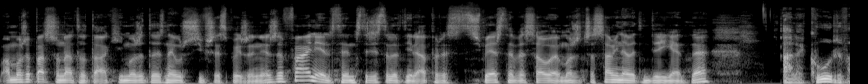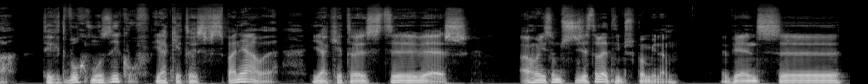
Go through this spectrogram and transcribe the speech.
A może patrzą na to tak i może to jest najuczciwsze spojrzenie, że fajnie, ten 40-letni raper jest śmieszne, wesołe, może czasami nawet inteligentne, ale kurwa, tych dwóch muzyków, jakie to jest wspaniałe, jakie to jest, y, wiesz, a oni są 30-letni, przypominam, więc... Yy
